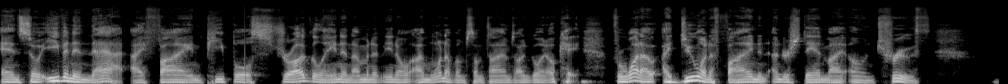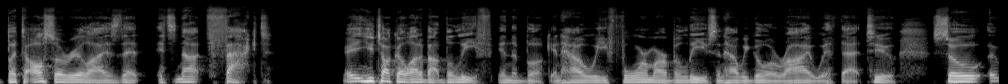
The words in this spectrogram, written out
And so even in that, I find people struggling and I'm going to, you know, I'm one of them sometimes on going, okay, for one, I, I do want to find and understand my own truth, but to also realize that it's not fact you talk a lot about belief in the book and how we form our beliefs and how we go awry with that too. So uh,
